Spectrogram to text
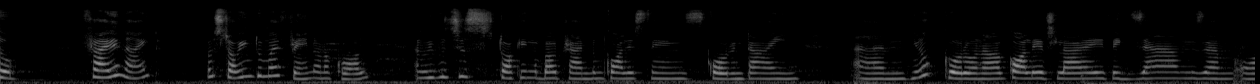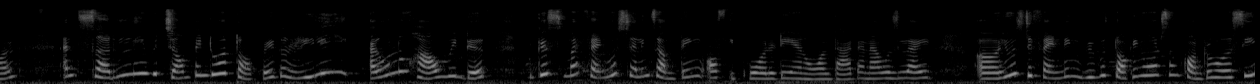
So, Friday night, I was talking to my friend on a call, and we was just talking about random college things, quarantine, and you know, corona, college life, exams, and all. And suddenly we jump into a topic. Really, I don't know how we did because my friend was telling something of equality and all that, and I was like, uh, he was defending. We were talking about some controversy,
